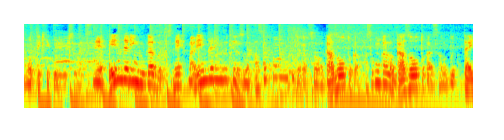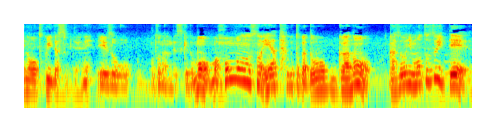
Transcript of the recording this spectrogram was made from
持ってきてくれる人がですね、レンダリング画像ですね。まあ、レンダリングっていうのはそのパソコンとかその画像とか、パソコンからの画像とかその物体の作り出すみたいなね、映像をことなんですけども、まあ、本物のそのエアタグとか動画の画像に基づいて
